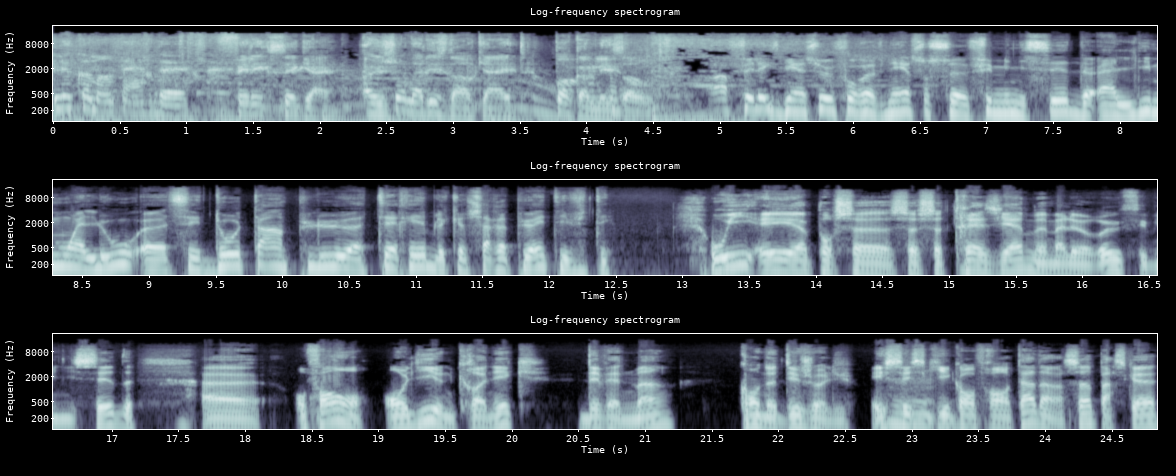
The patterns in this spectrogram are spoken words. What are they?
Le, commentaire de Félix Séguin, un journaliste d'enquête pas comme les autres. Ah, Félix, bien sûr, il faut revenir sur ce féminicide à Limoilou. Euh, c'est d'autant plus euh, terrible que ça aurait pu être évité. Oui, et euh, pour ce, ce, 13e malheureux féminicide, au fond, on lit une chronique d'événements qu'on a déjà lu. Et c'est ce qui est confrontant dans ça parce que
